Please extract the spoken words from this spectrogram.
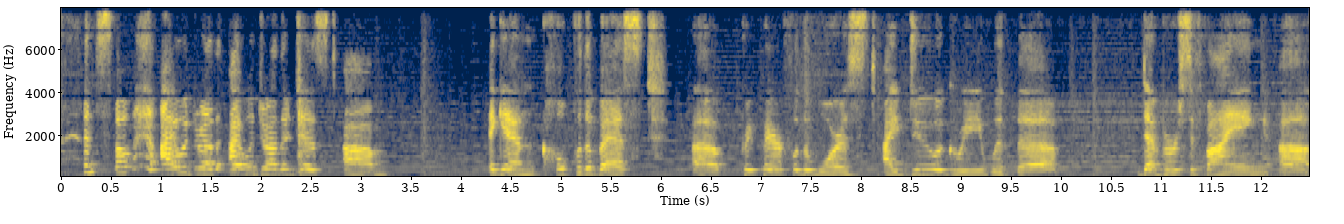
and so I would rather I would rather just um, again hope for the best, uh, prepare for the worst. I do agree with the diversifying uh,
